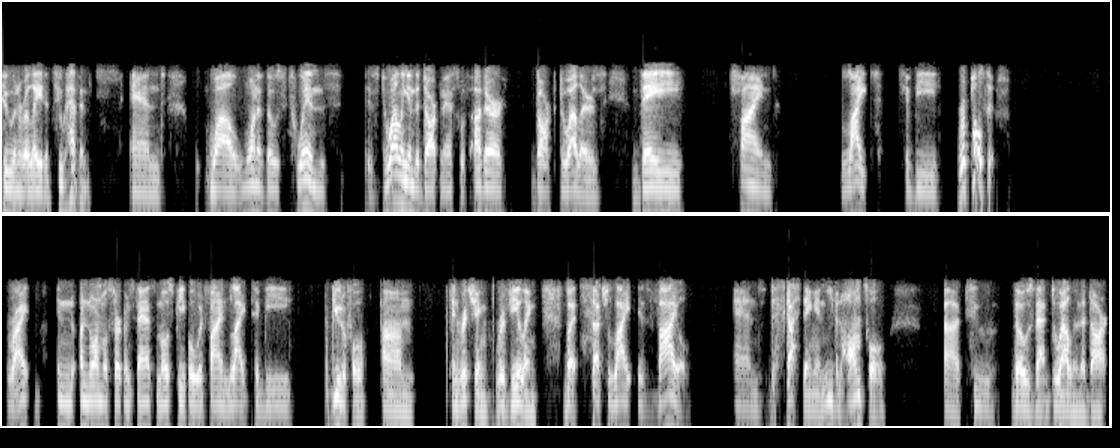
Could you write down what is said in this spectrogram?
to and related to heaven. And while one of those twins is dwelling in the darkness with other dark dwellers, they find light to be repulsive. Right? In a normal circumstance, most people would find light to be beautiful, um, enriching, revealing, but such light is vile and disgusting and even harmful uh, to those that dwell in the dark.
